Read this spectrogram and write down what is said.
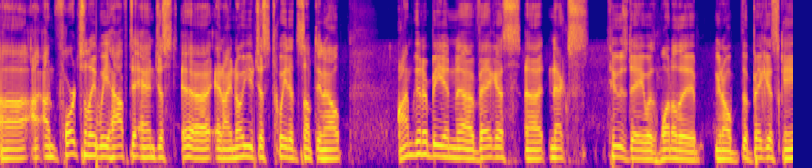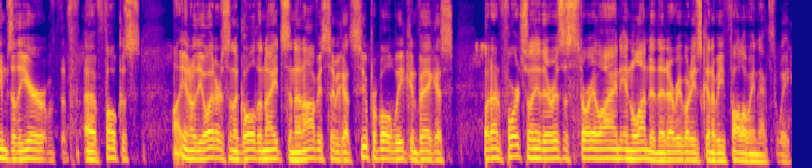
Uh, unfortunately, we have to end just, uh, and I know you just tweeted something out. I'm going to be in uh, Vegas uh, next Tuesday with one of the you know the biggest games of the year. Uh, focus, uh, you know, the Oilers and the Golden Knights, and then obviously we got Super Bowl week in Vegas. But unfortunately, there is a storyline in London that everybody's going to be following next week.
